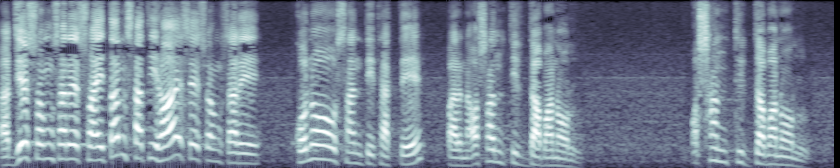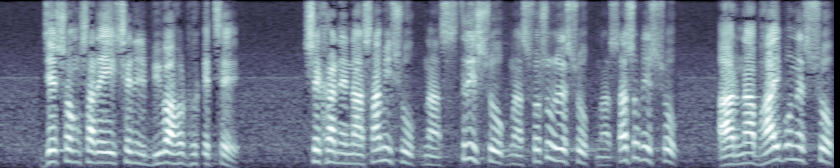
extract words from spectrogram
আর যে সংসারে শয়তান সাথী হয়, সে সংসারে কোনো শান্তি থাকতে পারে না। অশান্তির দাবানল। অশান্তির দাবানল। যে সংসারে এই শ্রেণির বিবাহ ঢুকেছে, সেখানে না স্বামী সুখ, না স্ত্রীর সুখ, না শ্বশুরের সুখ, না শাশুড়ির সুখ, আর না ভাই বোনের সুখ,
